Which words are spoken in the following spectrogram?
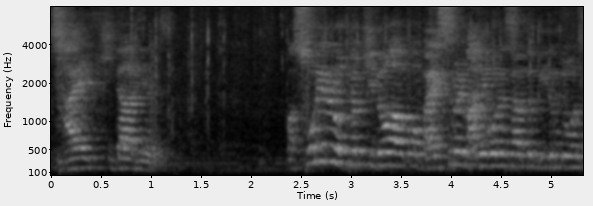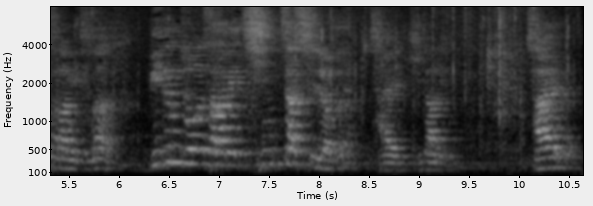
잘 기다리는 사람. 막 소리를 높여 기도하고 말씀을 많이 보는 사람도 믿음 좋은 사람이지만 믿음 좋은 사람의 진짜 실력은 잘 기다리는 사람, 잘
